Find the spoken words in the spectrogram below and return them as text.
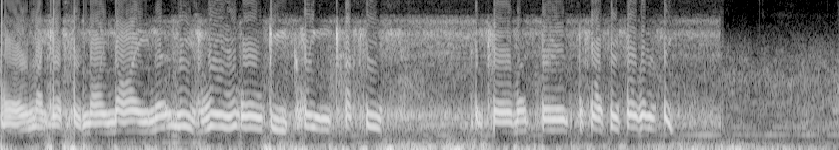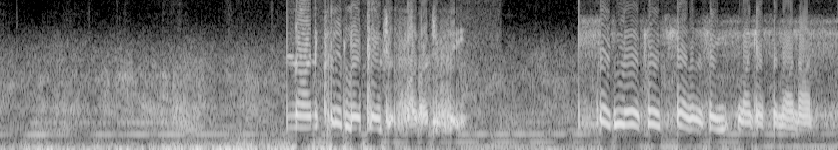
Uh, Lancaster 99, these will all be Queen classes. Confirm at clearance to fly through 500 feet. 9, cleared low approach at 500 feet. Cleared low approach 500 feet, Lancaster 99.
